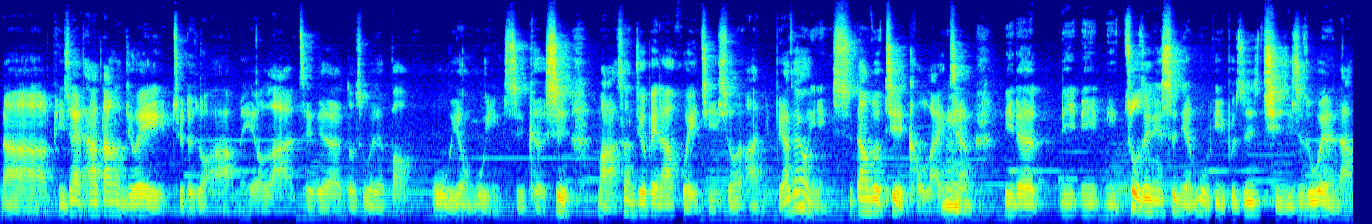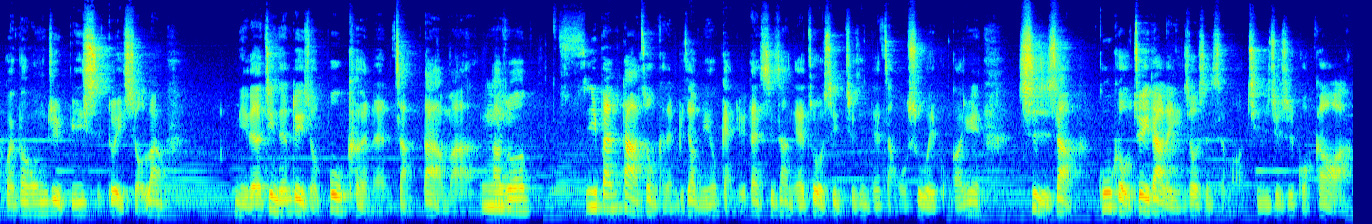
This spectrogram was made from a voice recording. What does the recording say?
那皮赛他当然就会觉得说啊，没有啦，这个都是为了保。护用户隐私，可是马上就被他回击说啊，你不要再用隐私当做借口来讲，你的你你你做这件事情的目的不是，其实就是为了拿官方工具逼死对手，让你的竞争对手不可能长大嘛？他说。一般大众可能比较没有感觉，但事实上你在做的事情就是你在掌握数位广告。因为事实上，Google 最大的营收是什么？其实就是广告啊。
